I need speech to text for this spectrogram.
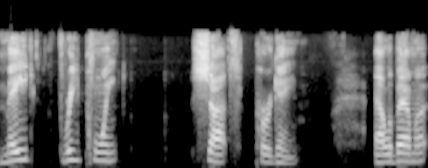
made three point shots per game. Alabama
